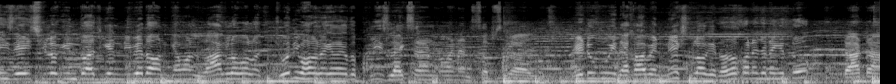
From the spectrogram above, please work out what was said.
গাইজ এই ছিল কিন্তু আজকের নিবেদন। কেমন লাগল বলো? যদি ভালো লাগে থাকে তো please like share comment and subscribe এটুকুই দেখা হবে নেক্সট ব্লগে ততক্ষণের জন্য কিন্তু টাটা।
